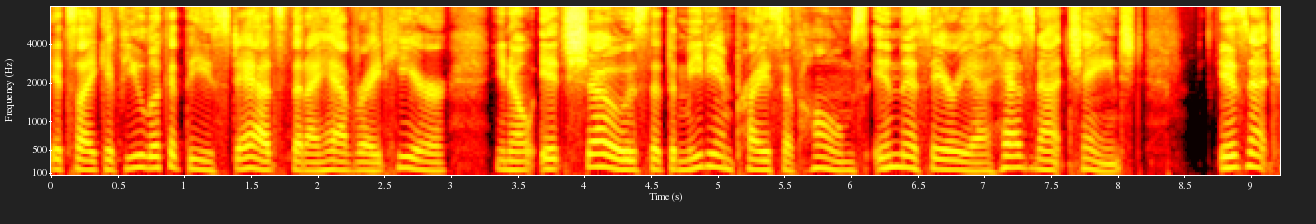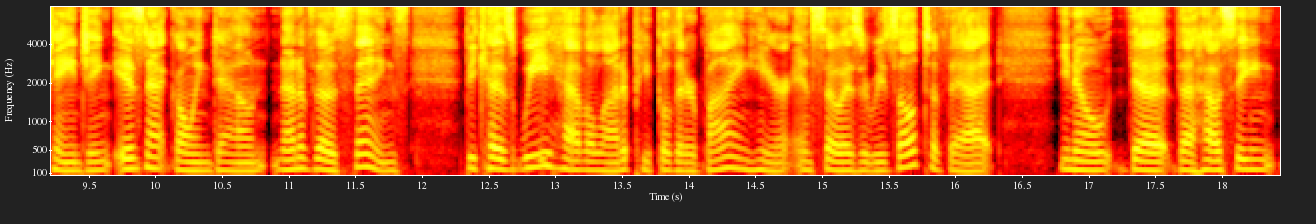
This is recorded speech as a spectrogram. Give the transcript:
It's like if you look at these stats that I have right here, you know, it shows that the median price of homes in this area has not changed is not changing, is not going down, none of those things, because we have a lot of people that are buying here. And so as a result of that, you know, the, the housing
